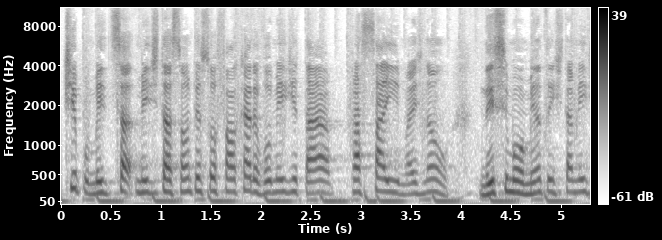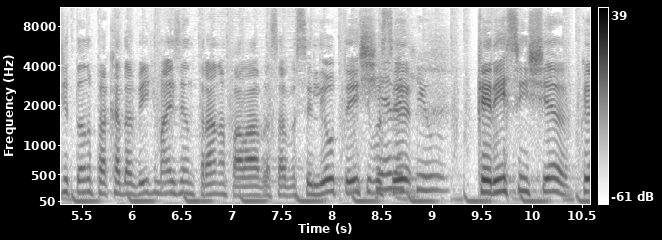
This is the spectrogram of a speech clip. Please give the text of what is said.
tipo, medita- meditação, a pessoa fala, cara, eu vou meditar pra sair. Mas não, nesse momento a gente tá meditando pra cada vez mais entrar na palavra, sabe? Você lê o texto e você daquilo. querer se encher. Porque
